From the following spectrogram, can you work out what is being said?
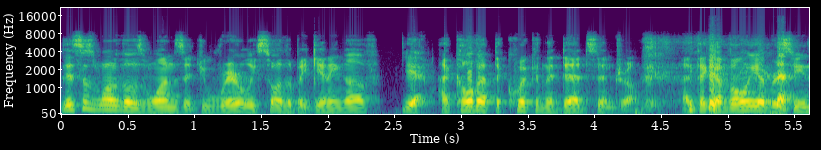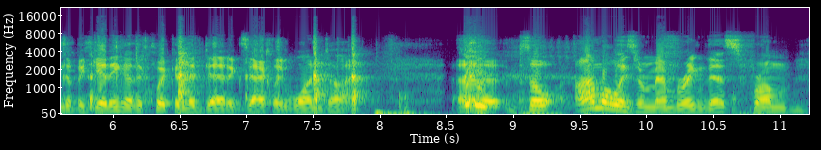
this is one of those ones that you rarely saw the beginning of. Yeah. I call that the quick and the dead syndrome. I think I've only ever seen the beginning of the quick and the dead exactly one time. Uh, so I'm always remembering this from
